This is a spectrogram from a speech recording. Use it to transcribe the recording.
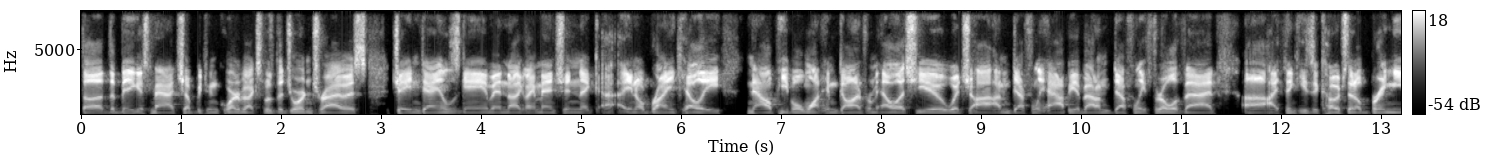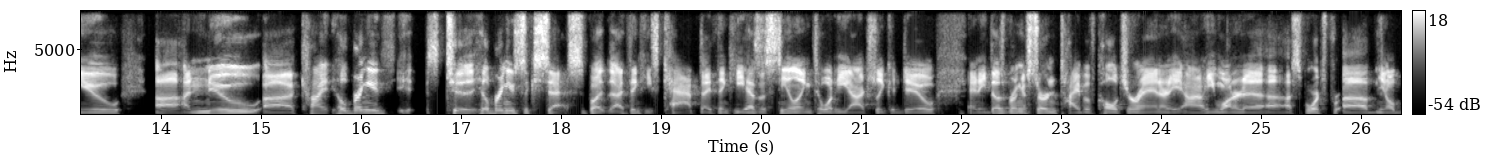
the the biggest matchup between quarterbacks was the Jordan Travis Jayden Daniels game, and like I mentioned, like uh, you know Brian Kelly now people want him gone from LSU, which I'm definitely happy about. I'm definitely thrilled with that. Uh, I think he's a coach that'll bring you uh, a new uh, kind. He'll bring you to he'll bring you success, but I think he's capped. I think he has a ceiling to what he actually could do. And he does bring a certain type of culture in, and he uh, he wanted a, a sports uh, you know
